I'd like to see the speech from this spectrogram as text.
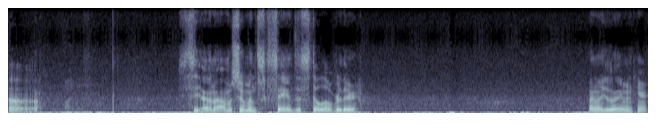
Uh. Uh. See, and I'm assuming Sans is still over there. I don't know, he's not even here.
